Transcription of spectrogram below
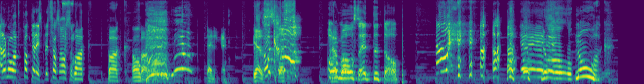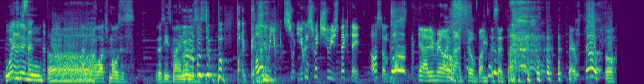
I don't know what the fuck that is, but it sounds awesome. Fuck. Fuck. Oh. Fuck. No! Okay, there you go. Yes. Oh, come on! Almost at the top. Oh. No. No! Fuck. Why No did I move? of- I'm gonna Oh. watch Moses because he's my Oh, nemesis. but the- but fuck! Oh, you can sw- you can switch to your spectate. Awesome. Yeah, I didn't realize that oh. until Bunzo said that. There we go. Oh.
